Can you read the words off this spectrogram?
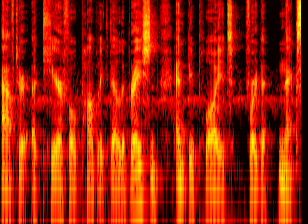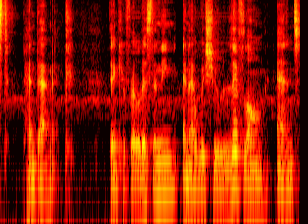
after a careful public deliberation and deploy it for the next pandemic. Thank you for listening, and I wish you live long and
